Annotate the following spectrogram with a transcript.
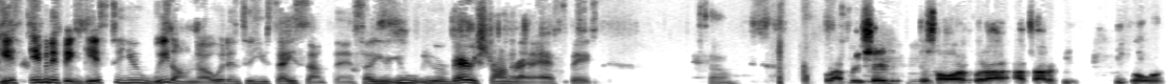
gets even if it gets to you we don't know it until you say something so you you you're very strong in that aspect so Well, I appreciate it. Mhm. It's hard, but I, I try to keep keep going.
